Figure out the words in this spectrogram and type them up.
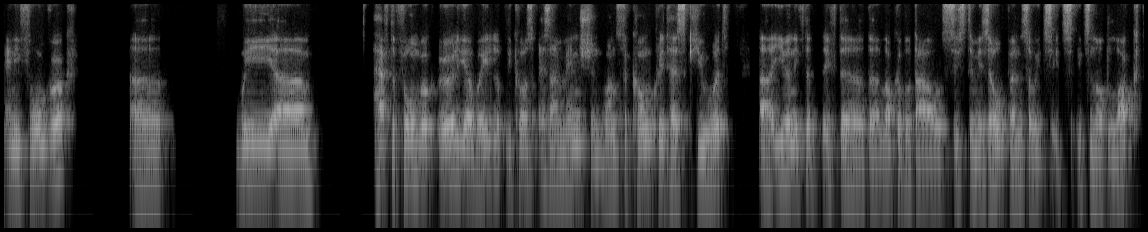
any formwork. Uh, we um, have the formwork earlier available because, as I mentioned, once the concrete has cured, uh, even if the if the the lockable dowel system is open, so it's it's it's not locked,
